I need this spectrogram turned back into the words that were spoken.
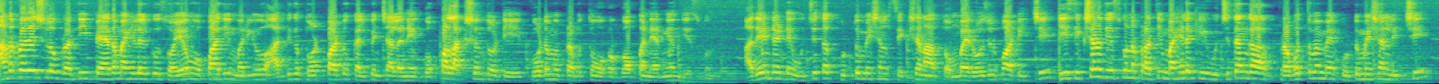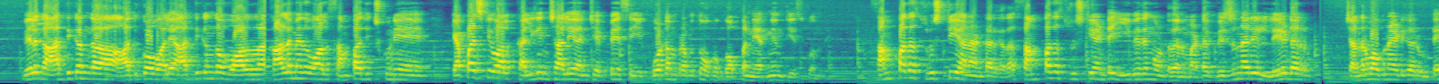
ఆంధ్రప్రదేశ్లో ప్రతి పేద మహిళలకు స్వయం ఉపాధి మరియు ఆర్థిక తోడ్పాటు కల్పించాలనే గొప్ప లక్ష్యంతో కూటమి ప్రభుత్వం ఒక గొప్ప నిర్ణయం తీసుకుంది. అదేంటంటే ఉచిత కుట్టు మిషన్ శిక్షణ తొంభై రోజుల పాటు ఇచ్చి ఈ శిక్షణ తీసుకున్న ప్రతి మహిళకి ఉచితంగా ప్రభుత్వమే కుట్టు మిషన్లు ఇచ్చి వీళ్ళకి ఆర్థికంగా ఆదుకోవాలి ఆర్థికంగా వాళ్ళ కాళ్ళ మీద వాళ్ళు సంపాదించుకునే కెపాసిటీ వాళ్ళకి కలిగించాలి అని చెప్పేసి కూటమి ప్రభుత్వం ఒక గొప్ప నిర్ణయం తీసుకుంది. సంపద సృష్టి అని అంటారు కదా సంపద సృష్టి అంటే ఈ విధంగా ఉంటుంది అనమాట విజనరీ లీడర్ చంద్రబాబు నాయుడు గారు ఉంటే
